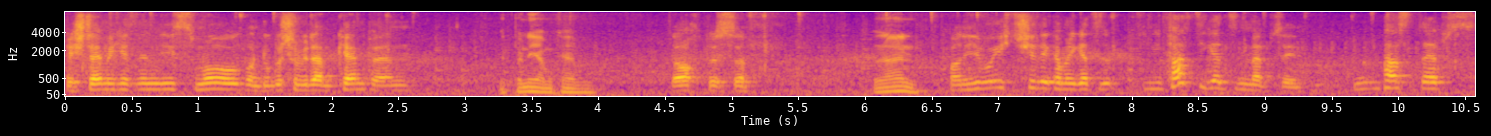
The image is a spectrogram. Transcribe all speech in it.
Ich stell mich jetzt in die Smoke und du bist schon wieder am Campen. Ich bin nicht am Campen. Doch, bist du. Nein. Von hier, wo ich chille, kann man die ganze, fast die ganzen Maps sehen. Ein paar Steps.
